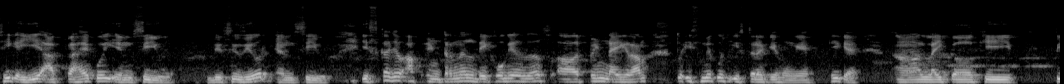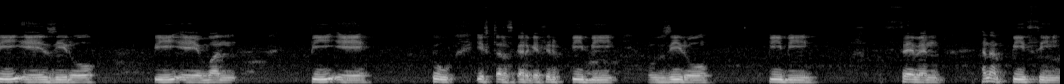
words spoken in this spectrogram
ठीक है, ये आपका है कोई MCU this is your MCU इसका जब आप इंटरनल देखोगे पिन डाइग्राम तो इसमें कुछ इस तरह के होंगे, ठीक है? लाइक कि P A zero P A one P A two इस तरह से करके फिर P B zero P B seven है ना? पी सी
